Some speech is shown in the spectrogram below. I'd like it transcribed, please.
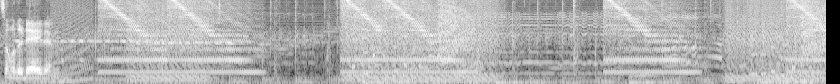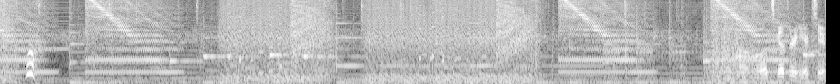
Some other day, then well, let's go through here too.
